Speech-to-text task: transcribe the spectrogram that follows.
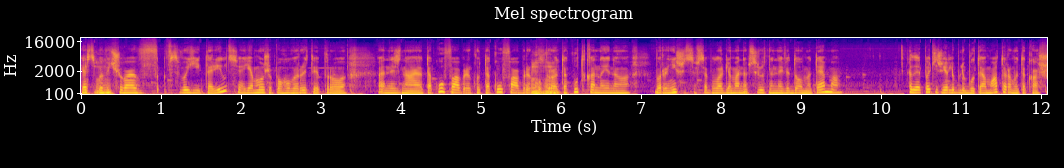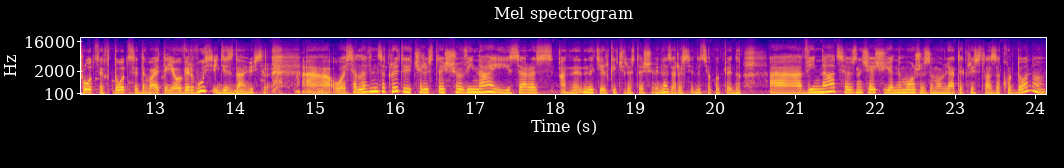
я себе відчуваю в, в своїй тарілці. Я можу поговорити про е, не знаю таку фабрику, таку фабрику, про таку тканину. Бо раніше це все була для мене абсолютно невідома тема. Але потім я люблю бути аматором і така, що це, хто це? Давайте я увірвусь і дізнаюся. А, ось, але він закритий через те, що війна, і зараз, а не, не тільки через те, що війна, зараз я до цього піду. А, війна це означає, що я не можу замовляти крісла за кордону.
